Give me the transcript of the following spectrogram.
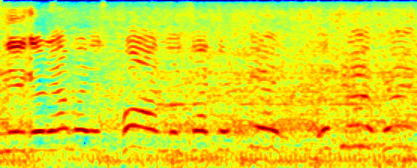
Need to go down by this pond. Looks like a gate. Watch out, guys.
